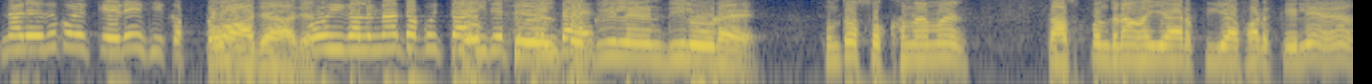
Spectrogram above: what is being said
ਨਾਲੇ ਉਹਦੇ ਕੋਲੇ ਕਿਹੜੇ ਸੀ ਕੱਪੜੇ? ਉਹ ਆ ਜਾ, ਆ ਜਾ। ਉਹੀ ਗੱਲ ਨਾ ਤਾਂ ਕੋਈ ਤਾਈ ਦੇ ਸੇਲ ਪਸੰਦ ਤੋਂ ਕੀ ਲੈਣ ਦੀ ਲੋੜ ਹੈ। ਹੁਣ ਤਾਂ ਸੁੱਖ ਨਾਲ ਮੈਂ 10-15000 ਰੁਪਇਆ ਫੜ ਕੇ ਲਿਆਇਆ।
